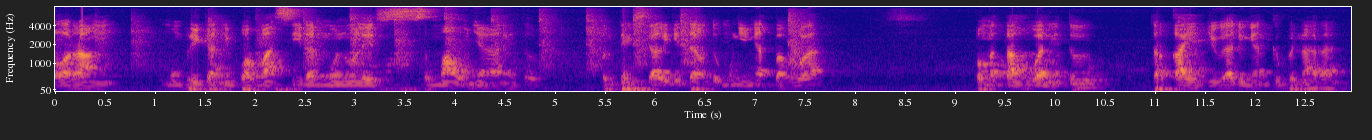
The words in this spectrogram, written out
orang memberikan informasi dan menulis semaunya nah itu penting sekali kita untuk mengingat bahwa pengetahuan itu terkait juga dengan kebenaran.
